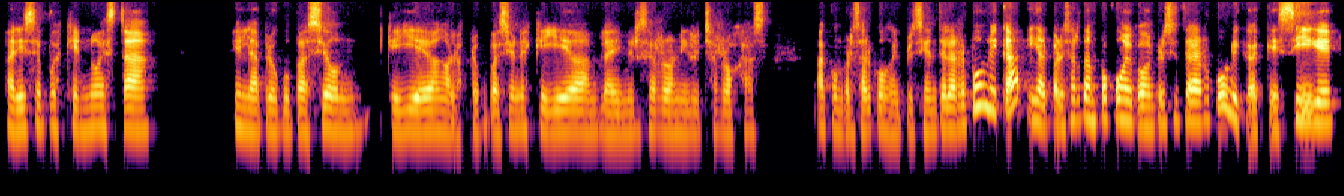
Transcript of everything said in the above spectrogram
parece pues que no está en la preocupación que llevan o las preocupaciones que llevan Vladimir Cerrón y Richard Rojas a conversar con el presidente de la República y al parecer tampoco con el, presidente de la República, que sigue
